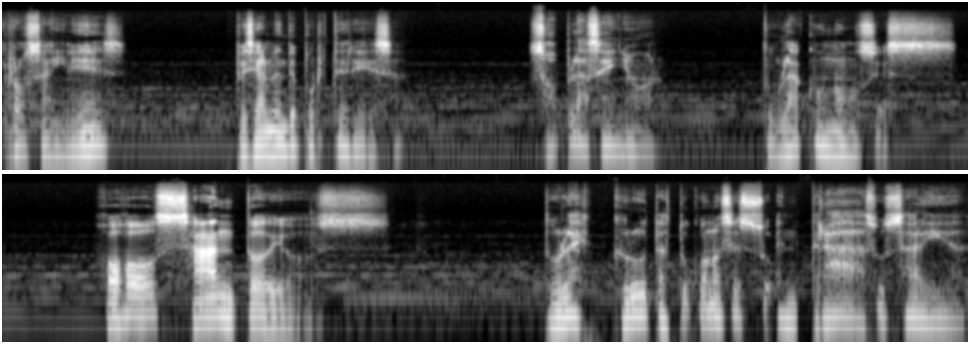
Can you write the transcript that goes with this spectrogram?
Rosa Inés, especialmente por Teresa Sopla, Señor. Tú la conoces. Oh, Santo Dios. Tú la escrutas, tú conoces su entrada, su salida.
